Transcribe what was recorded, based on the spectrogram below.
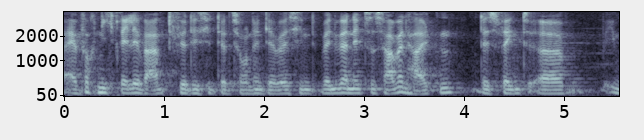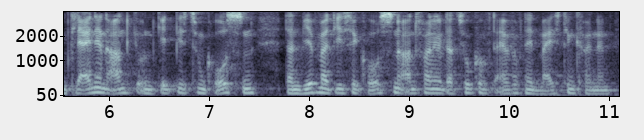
einfach nicht relevant für die Situation, in der wir sind. Wenn wir nicht zusammenhalten, das fängt äh, im Kleinen an und geht bis zum Großen, dann wird man diese großen Anforderungen der Zukunft einfach nicht meistern können.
